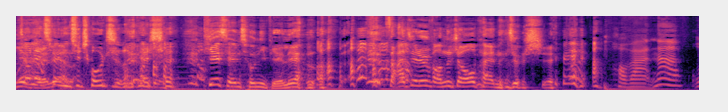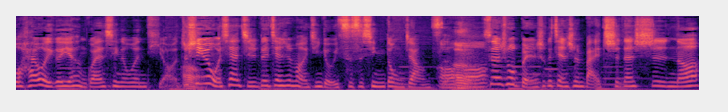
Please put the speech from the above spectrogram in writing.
教练劝你去抽脂了，开始。贴钱求你别练了，砸健身房的招牌那就是。好吧，那我还有一个也很关心的问题哦。就是因为我现在其实对健身房已经有一丝丝心动这样子，虽然说我本人是个健身白痴，但是呢，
